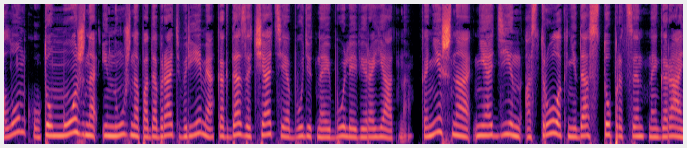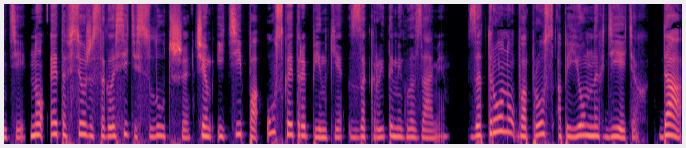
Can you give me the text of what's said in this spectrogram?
соломку, то можно и нужно подобрать время, когда зачатие будет наиболее вероятно. Конечно, ни один астролог не даст стопроцентной гарантии, но это все же, согласитесь, лучше, чем идти по узкой тропинке с закрытыми глазами. Затрону вопрос о приемных детях. Да,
